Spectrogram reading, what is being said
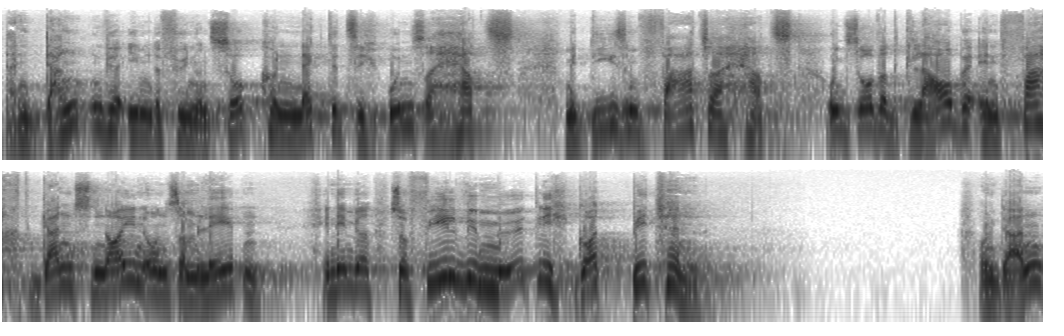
dann danken wir ihm dafür. Und so connectet sich unser Herz mit diesem Vaterherz. Und so wird Glaube entfacht, ganz neu in unserem Leben, indem wir so viel wie möglich Gott bitten. Und dann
